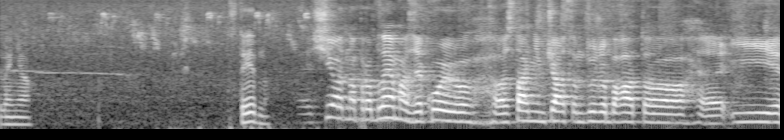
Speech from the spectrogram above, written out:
Свиня. Стидно. Ще одна проблема, з якою останнім часом дуже багато е, і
